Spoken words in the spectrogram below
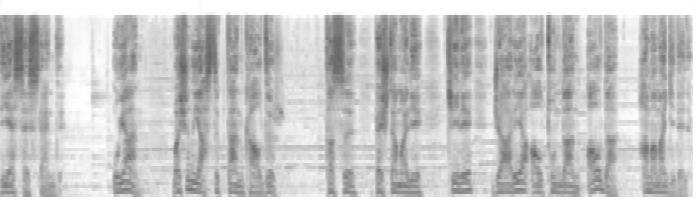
diye seslendi. "Uyan, başını yastıktan kaldır. Tası, peştemali, kili cariye altından al da hamama gidelim.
